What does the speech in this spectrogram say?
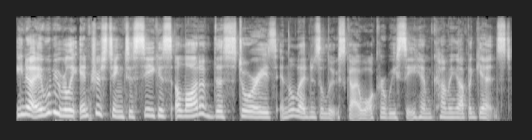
you know, it would be really interesting to see because a lot of the stories in the Legends of Luke Skywalker, we see him coming up against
